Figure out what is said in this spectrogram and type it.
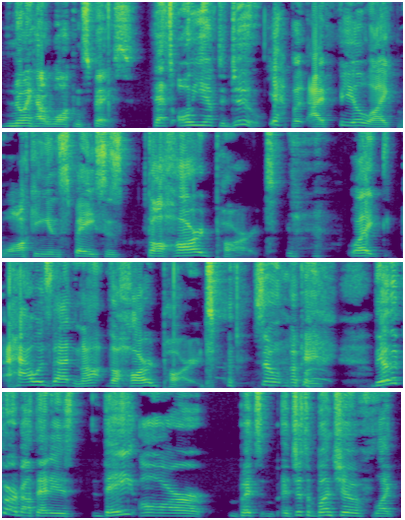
knowing how to walk in space. That's all you have to do. Yeah, but I feel like walking in space is the hard part. like, how is that not the hard part? So, okay. the other part about that is they are, but it's, it's just a bunch of like,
